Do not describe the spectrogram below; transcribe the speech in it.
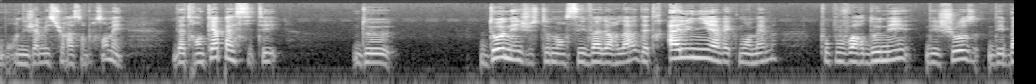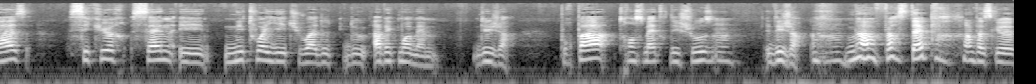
bon on n'est jamais sûr à 100%, mais d'être en capacité de donner justement ces valeurs-là, d'être alignée avec moi-même pour pouvoir donner des choses, des bases sécures, saines et nettoyées, tu vois, de, de- avec moi-même, déjà. Pour pas transmettre des choses, déjà. Ma first step, parce que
